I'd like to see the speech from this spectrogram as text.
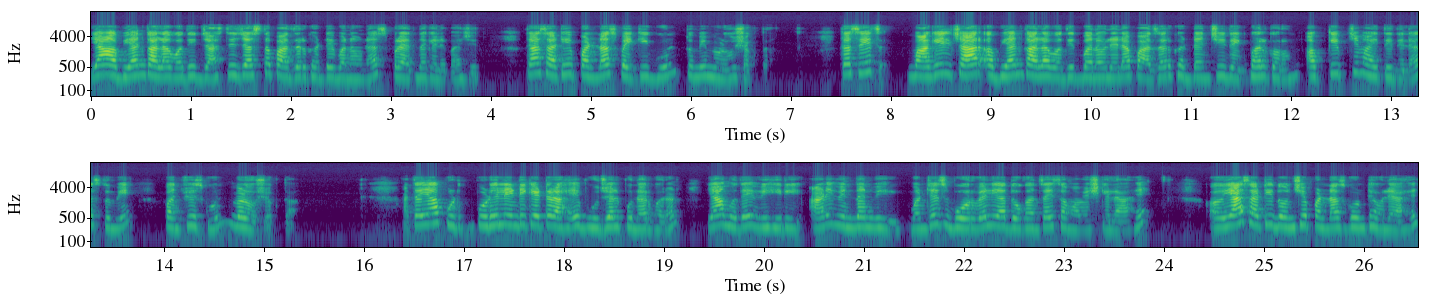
या अभियान कालावधीत जास्तीत जास्त पाझरखड्डे बनवण्यास प्रयत्न केले पाहिजेत. त्यासाठी पन्नास पैकी गुण तुम्ही मिळवू शकता. तसेच मागील चार अभियान कालावधीत बनवलेल्या पाझरखड्ड्यांची देखभाल करून अपकीपची माहिती दिल्यास तुम्ही पंचवीस गुण मिळवू शकता. आता या पुढील इंडिकेटर आहे भूजल पुनर्भरण. यामध्ये विहिरी आणि विंधन विहिरी म्हणजेच बोरवेल या दोघांचाही समावेश केला आहे. यासाठी दोनशे पन्नास गुण ठेवले आहेत.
